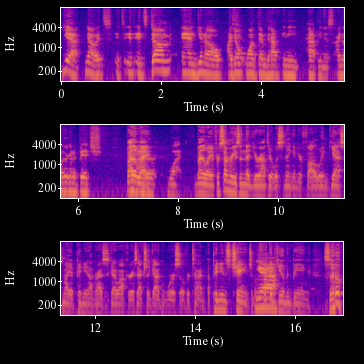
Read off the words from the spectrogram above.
Yeah, no, it's it's it, it's dumb, and you know, I don't want them to have any happiness. I know they're gonna bitch by no the way, what? By the way, for some reason that you're out there listening and you're following, yes, my opinion on Rise of Skywalker has actually gotten worse over time. Opinions change. I'm a yeah. fucking human being. So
